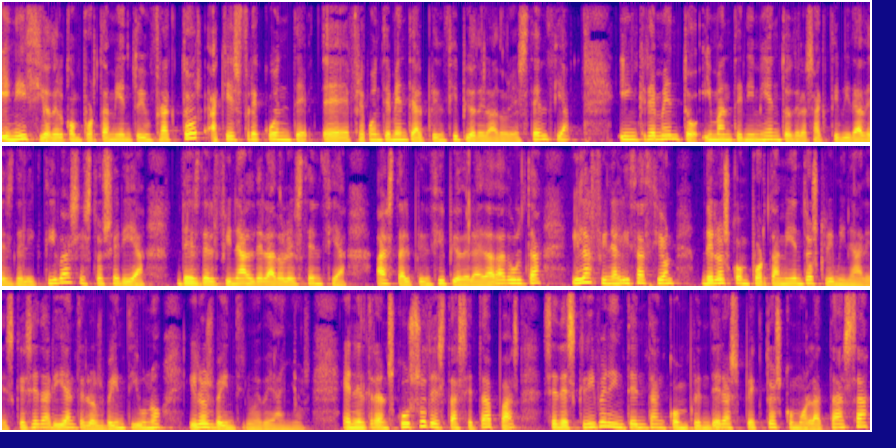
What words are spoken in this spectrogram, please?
inicio del comportamiento infractor, aquí es frecuente, eh, frecuentemente al principio de la adolescencia, incremento y mantenimiento de las actividades delictivas, esto sería desde el final de la adolescencia hasta el principio de la edad adulta, y la finalización de los comportamientos criminales, que se daría entre los 21 y los 29 años. En el transcurso de estas etapas se describen e intentan comprender aspectos como la tasa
